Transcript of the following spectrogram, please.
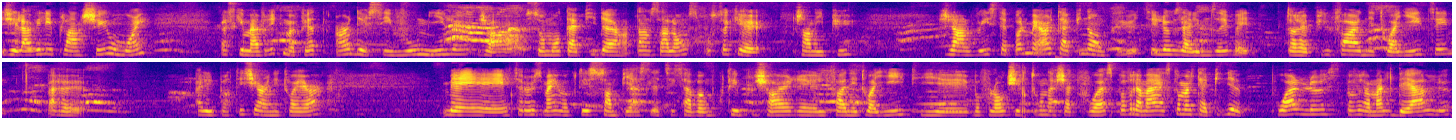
j'ai lavé les planchers au moins. Parce que Maverick m'a fait un de ses vomis là, genre sur mon tapis dans, dans le salon. C'est pour ça que j'en ai plus. J'ai enlevé. C'était pas le meilleur tapis non plus. Là, vous allez me dire, ben, t'aurais pu le faire nettoyer, tu sais, par euh, aller le porter chez un nettoyeur. Mais sérieusement, il m'a coûté 60$, là, ça va me coûter plus cher euh, le faire nettoyer, puis euh, il va falloir que j'y retourne à chaque fois. C'est pas vraiment, c'est comme un tapis de poil, là, c'est pas vraiment l'idéal.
